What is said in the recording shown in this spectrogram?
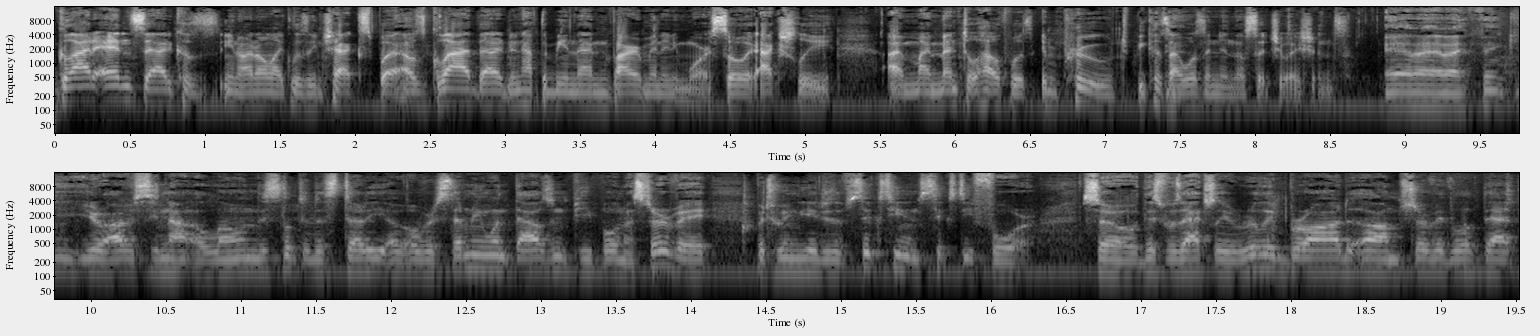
glad and sad because you know I don't like losing checks, but I was glad that I didn't have to be in that environment anymore. So it actually, uh, my mental health was improved because I wasn't in those situations. And, and I think you're obviously not alone. This looked at a study of over 71,000 people in a survey between the ages of 16 and 64. So this was actually a really broad um, survey that looked at.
